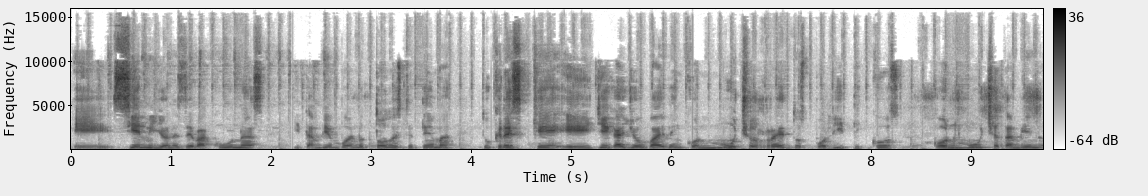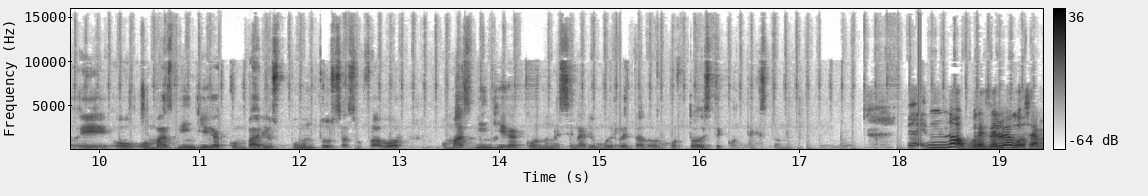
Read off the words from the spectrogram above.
100 eh, millones de vacunas y también bueno todo este tema. ¿Tú crees que eh, llega Joe Biden con muchos retos políticos, con mucha también, o, o, más bien llega con varios puntos a su favor? o más bien llega con un escenario muy retador por todo este contexto. ¿no? Eh, desde luego, o sea,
